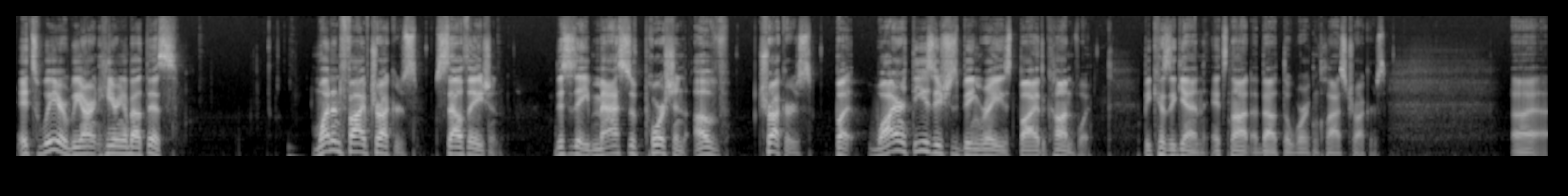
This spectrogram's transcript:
It's weird we aren't hearing about this. One in five truckers, South Asian. This is a massive portion of truckers. But why aren't these issues being raised by the convoy? Because again, it's not about the working class truckers. Uh,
